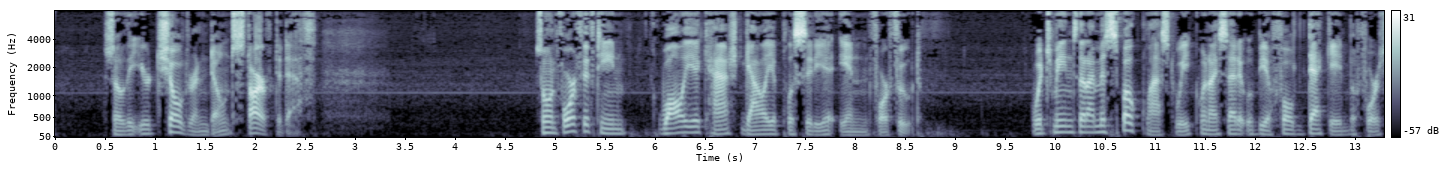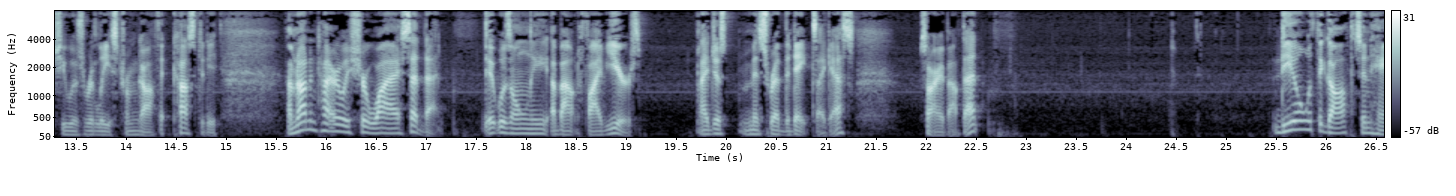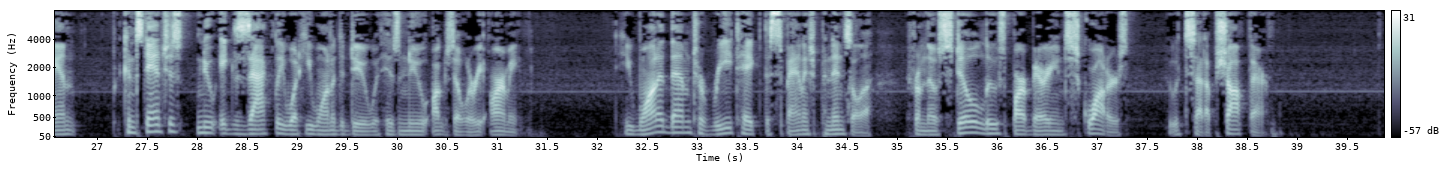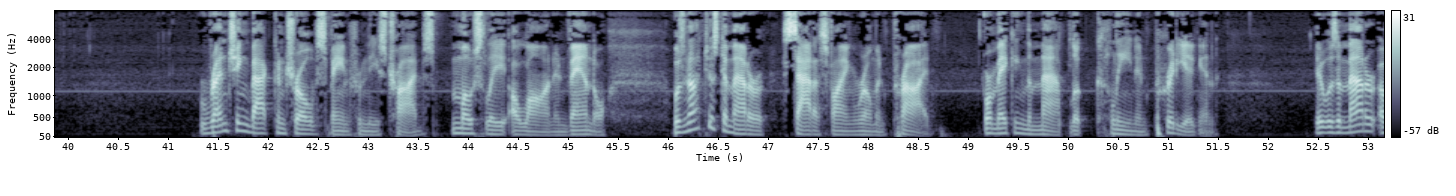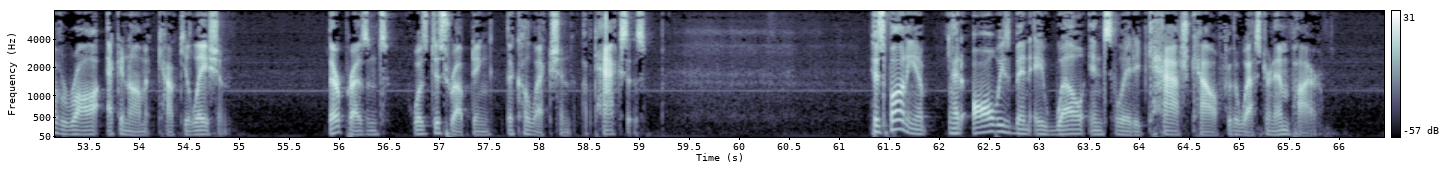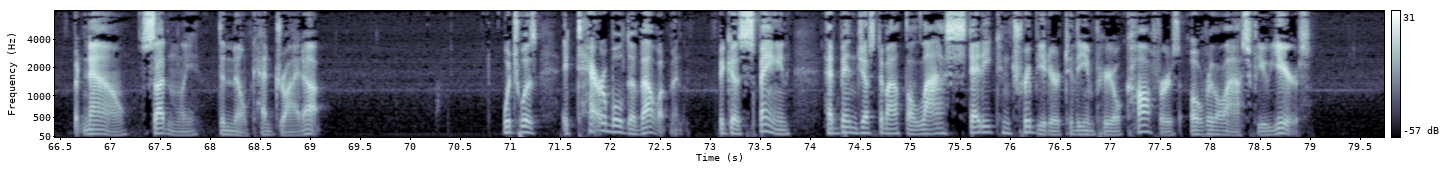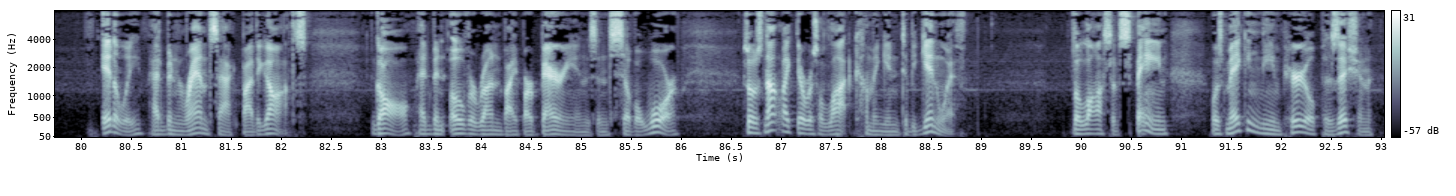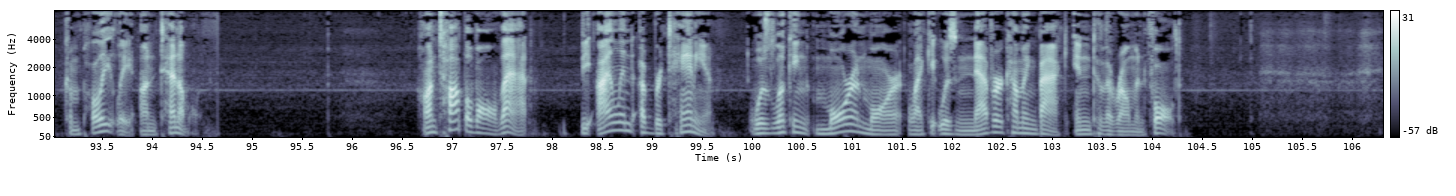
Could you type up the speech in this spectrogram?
so that your children don't starve to death. So in 415, Wallia cashed Galla Placidia in for food. Which means that I misspoke last week when I said it would be a full decade before she was released from Gothic custody. I'm not entirely sure why I said that. It was only about five years. I just misread the dates, I guess. Sorry about that. Deal with the Goths in hand, Constantius knew exactly what he wanted to do with his new auxiliary army. He wanted them to retake the Spanish peninsula from those still loose barbarian squatters who had set up shop there. Wrenching back control of Spain from these tribes, mostly Alan and Vandal, was not just a matter of satisfying Roman pride, or making the map look clean and pretty again. It was a matter of raw economic calculation. Their presence was disrupting the collection of taxes. Hispania had always been a well-insulated cash cow for the Western Empire, but now, suddenly, the milk had dried up. Which was a terrible development, because Spain had been just about the last steady contributor to the imperial coffers over the last few years. Italy had been ransacked by the Goths, Gaul had been overrun by barbarians and civil war, so it's not like there was a lot coming in to begin with. The loss of Spain was making the imperial position completely untenable. On top of all that, the island of Britannia was looking more and more like it was never coming back into the Roman fold.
